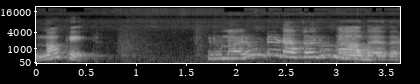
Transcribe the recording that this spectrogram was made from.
എന്നാ ഓക്കെ. ഇടുന്നവരും ഉണ്ട് ഇടാത്തവരും ഉണ്ട് അതെ അതെ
